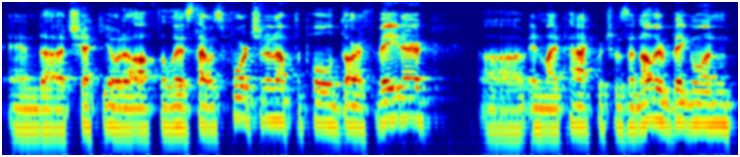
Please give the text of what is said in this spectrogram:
and uh, check Yoda off the list. I was fortunate enough to pull Darth Vader uh, in my pack, which was another big one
